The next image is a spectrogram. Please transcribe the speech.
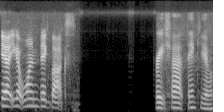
Yeah, you got one big box. great shot. Thank you.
